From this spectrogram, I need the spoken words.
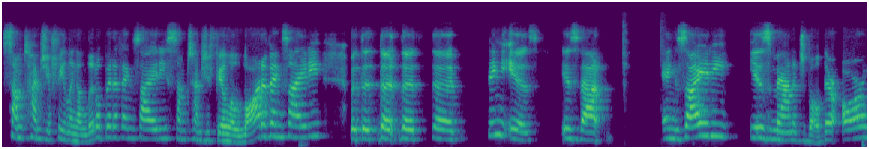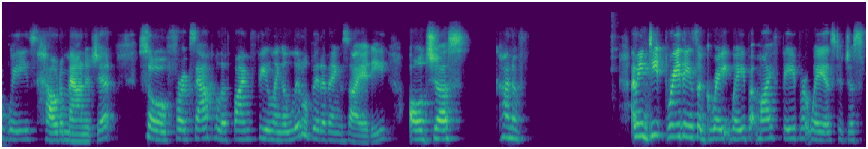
sometimes you're feeling a little bit of anxiety, sometimes you feel a lot of anxiety. But the the the the thing is, is that anxiety is manageable. There are ways how to manage it. So, for example, if I'm feeling a little bit of anxiety, I'll just kind of I mean, deep breathing is a great way, but my favorite way is to just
